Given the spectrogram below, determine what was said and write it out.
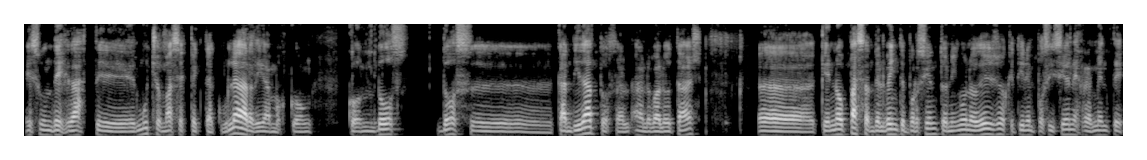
es un desgaste mucho más espectacular, digamos, con, con dos, dos eh, candidatos al, al balotaje eh, que no pasan del 20% ninguno de ellos, que tienen posiciones realmente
